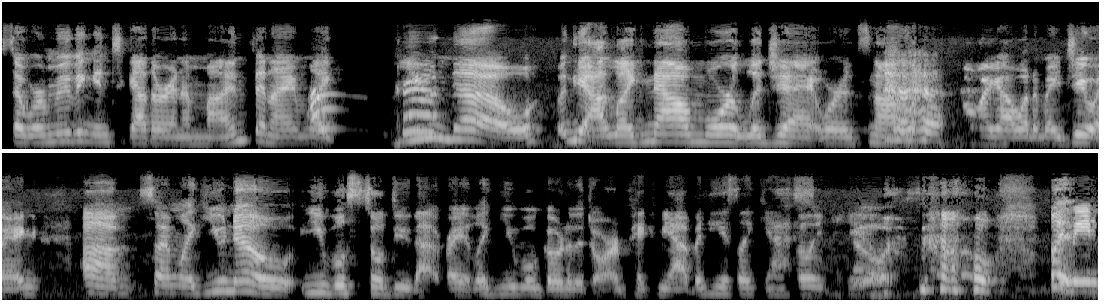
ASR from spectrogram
so we're moving in together in a month. And I'm like, you know, yeah, like now more legit where it's not like, oh my God, what am I doing? Um, so I'm like, you know, you will still do that, right? Like you will go to the door and pick me up. And he's like, yes. Really cute. So, but I mean,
